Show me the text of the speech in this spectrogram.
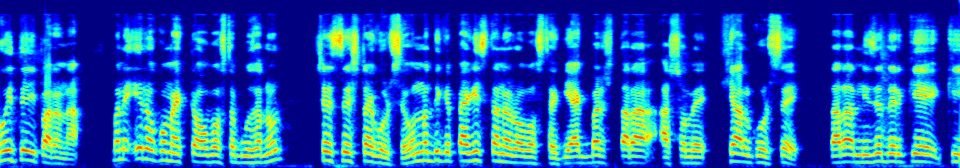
হইতেই পারে না। মানে এরকম একটা অবস্থা বোঝানোর সে চেষ্টা করছে। অন্যদিকে পাকিস্তানের অবস্থা কি? একবার তারা আসলে খেয়াল করছে, তারা নিজেদেরকে কি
